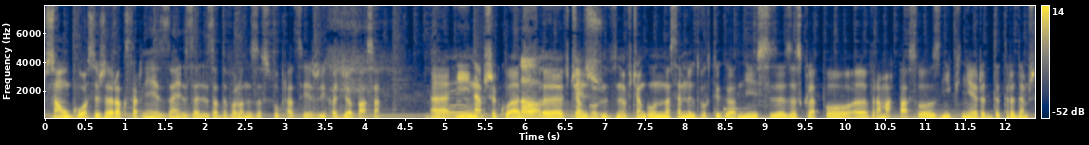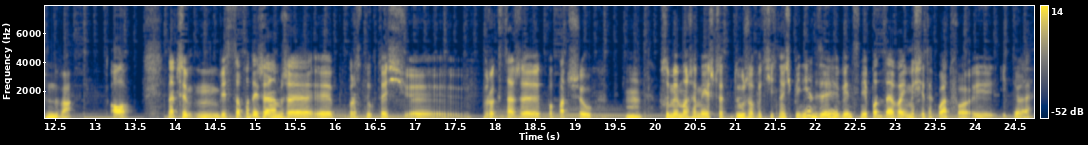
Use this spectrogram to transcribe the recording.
są głosy, że Rockstar nie jest za, za, zadowolony ze współpracy, jeżeli chodzi o pasa. E, I na przykład no, e, w, ciągu, w, w, ciągu następnych dwóch tygodni z, ze sklepu e, w ramach pasu zniknie Red Dead Redemption 2. O, znaczy, mm, wiesz co, podejrzewam, że y, po prostu ktoś y, w Rockstarze popatrzył, hmm, w sumie możemy jeszcze dużo wycisnąć pieniędzy, więc nie poddawajmy się tak łatwo i, i tyle.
